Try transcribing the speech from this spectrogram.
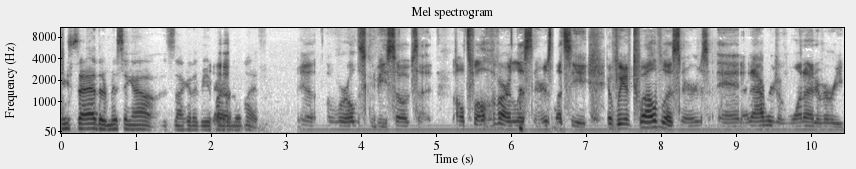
be sad. They're missing out. It's not gonna be a part of their life. Yeah, the world is going to be so upset. All 12 of our listeners, let's see, if we have 12 listeners and an average of one out of every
